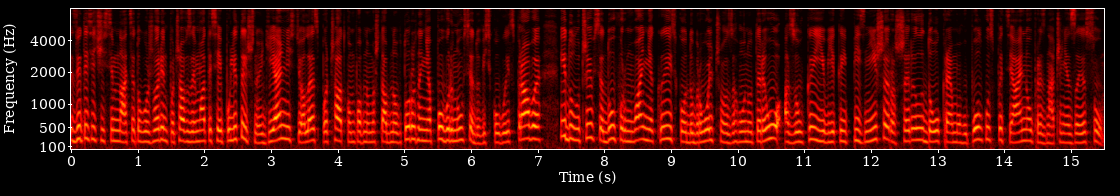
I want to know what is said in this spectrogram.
З 2017-го Жорін почав займатися і політичною діяльністю, але з початком повномасштабного вторгнення повернувся до військової справи і долучився до формування Київського добровольчого загону ТРО Азов Київ, який пізніше розширили до окремого полку спеціального призначення ЗСУ.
